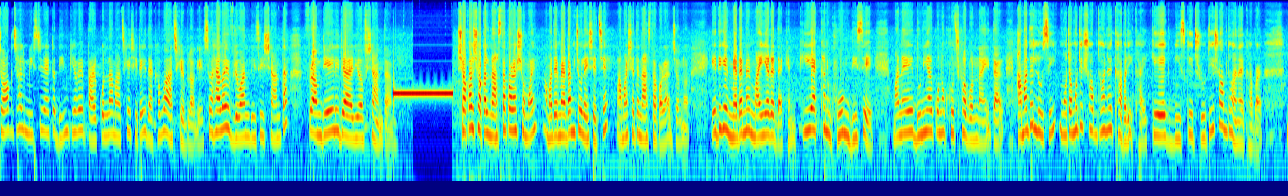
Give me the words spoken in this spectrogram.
টক ঝাল মিষ্টির একটা দিন কীভাবে পার করলাম আজকে সেটাই দেখাবো আজকের ব্লগে so hello everyone this is Shanta from daily diary of Shanta সকাল সকাল নাস্তা করার সময় আমাদের ম্যাডাম চলে এসেছে আমার সাথে নাস্তা করার জন্য। এদিকে ম্যাডামের মাইয়ারে দেখেন, কি একখান ঘুম দিছে মানে দুনিয়ার কোনো খোঁজ খবর নাই তার। আমাদের লুসি মোটামুটি সব ধরনের খাবারই খায়, কেক, বিস্কিট, রুটি, সব ধরনের খাবার।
